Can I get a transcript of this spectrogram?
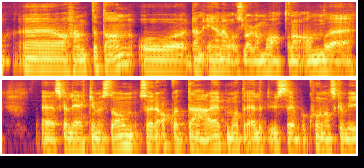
og eh, har hentet han, og den ene av oss lager mat, og den andre eh, skal leke med Storm, så er det akkurat der jeg på en måte er litt usikker på hvordan skal vi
